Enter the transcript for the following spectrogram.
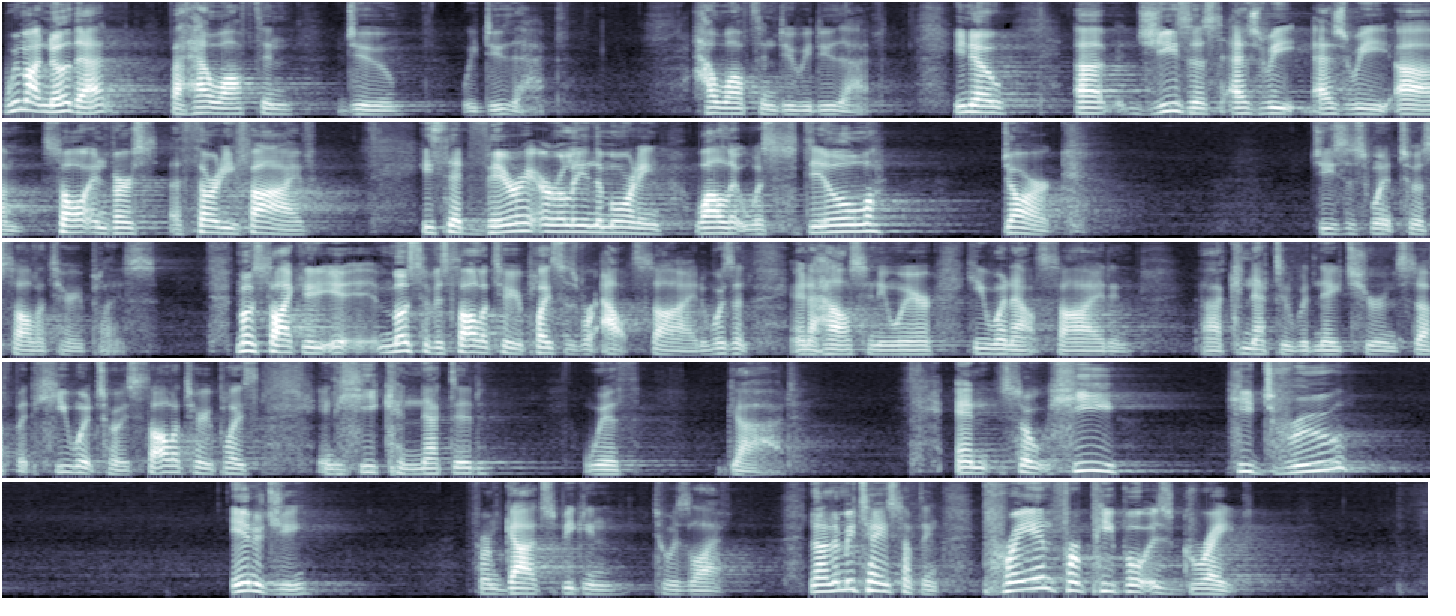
we might know that, but how often do we do that? How often do we do that? You know, uh, Jesus, as we, as we um, saw in verse 35, he said, Very early in the morning, while it was still dark, Jesus went to a solitary place. Most likely, most of his solitary places were outside. It wasn't in a house anywhere. He went outside and uh, connected with nature and stuff, but he went to a solitary place and he connected with God. And so he, he drew energy from God speaking to his life. Now, let me tell you something praying for people is great.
